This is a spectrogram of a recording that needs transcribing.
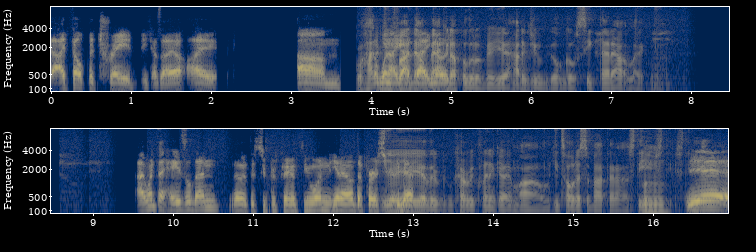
I felt betrayed because I, I, um, Well, how did when you I find out? Back it up a little bit. Yeah. How did you go go seek that out? Like, you know. I went to Hazelden, the, the super fancy one. You know, the first. Yeah, yeah, yeah. The recovery clinic. Um, um, he told us about that. Uh, Steve. Mhm. Steve, Steve. Yeah,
